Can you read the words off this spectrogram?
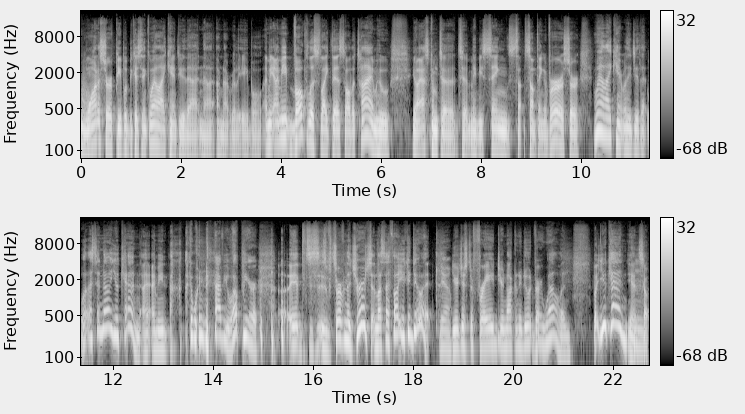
want to serve people because you think, well, I can't do that, and I- I'm not really able. I mean, I meet vocalists like this all the time who, you know, ask them to to maybe sing so- something, a verse, or well, I can't really do that. Well, I said, no, you can. I, I mean, I wouldn't have you up here uh, serving the church unless I thought you could do it. Yeah. You're just afraid you're not going to do it very well, and but you can. You know, So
